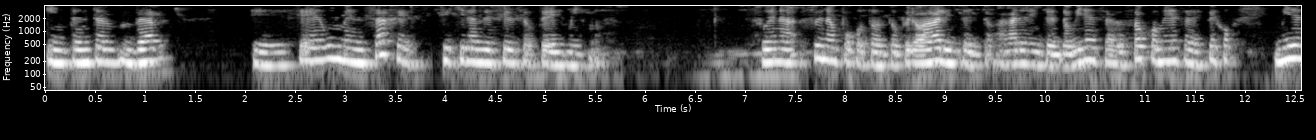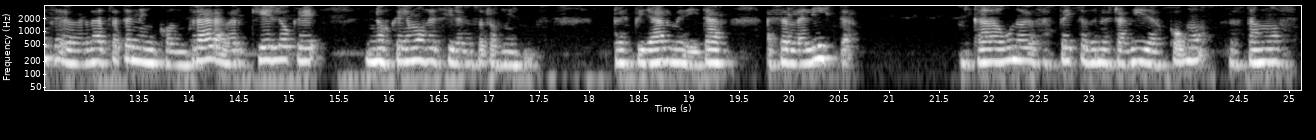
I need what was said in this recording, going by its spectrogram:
Intenten ver eh, si hay algún mensaje que quieran decirse a ustedes mismos. Suena, suena un poco tonto, pero hagan el intento, hagan el intento. Mírense a los ojos, mírense al espejo, mírense de verdad, traten de encontrar a ver qué es lo que nos queremos decir a nosotros mismos. Respirar, meditar, hacer la lista, cada uno de los aspectos de nuestras vidas, cómo lo estamos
